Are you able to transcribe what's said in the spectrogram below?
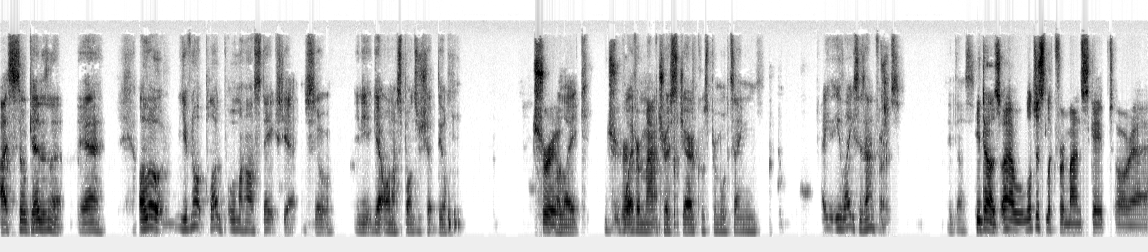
That's so good, isn't it? Yeah. Although you've not plugged Omaha Steaks yet, so you need to get on a sponsorship deal True. or like True. whatever mattress Jericho's promoting. He he likes his adverts. He does. He does. Uh, we'll just look for Manscaped or uh,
